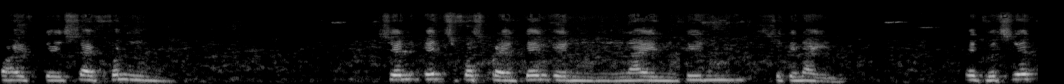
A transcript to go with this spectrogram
5t 7 Seal It was printed in 1969. It was at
